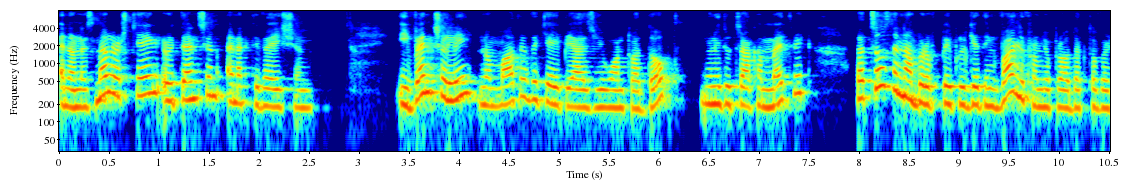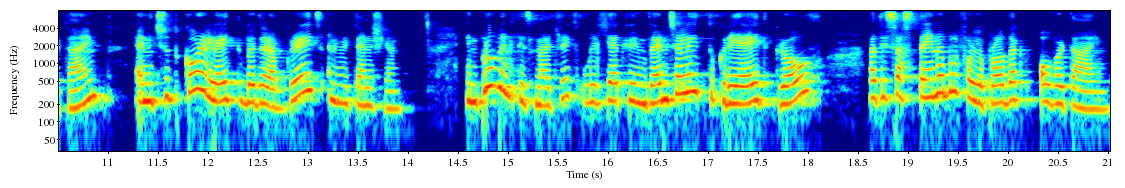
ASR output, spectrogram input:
and on a smaller scale, retention and activation. Eventually, no matter the KPIs you want to adopt, you need to track a metric that shows the number of people getting value from your product over time, and it should correlate to better upgrades and retention. Improving this metric will help you eventually to create growth that is sustainable for your product over time.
